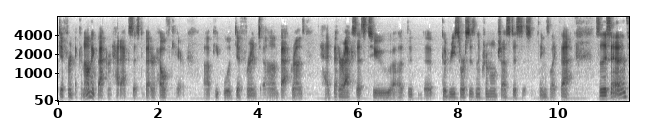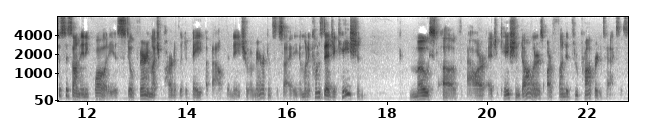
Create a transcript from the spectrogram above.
different economic background had access to better health care. Uh, people with different um, backgrounds had better access to uh, the, the, good resources in the criminal justice system, things like that. So this emphasis on inequality is still very much part of the debate about the nature of American society. And when it comes to education, most of our education dollars are funded through property taxes.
